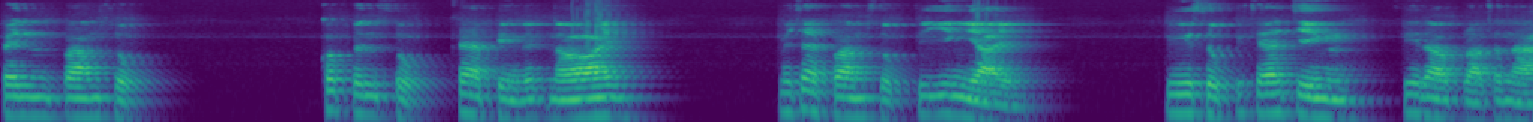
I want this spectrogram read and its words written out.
เป็นความสุข ก็เป็นสุขแค่เพียงเล็กน้อย ไม่ใช่ความสุขที่ยิ่งใหญ่ คือสุขที่แท้จริงที่เราปรารถนา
